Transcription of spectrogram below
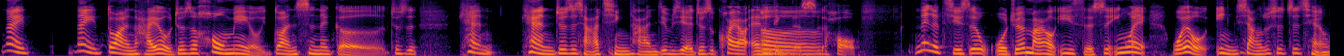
那那一段还有就是后面有一段是那个就是 Ken Ken 就是想要亲他，你记不记得？就是快要 ending 的时候，嗯、那个其实我觉得蛮有意思的是，因为我有印象，就是之前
